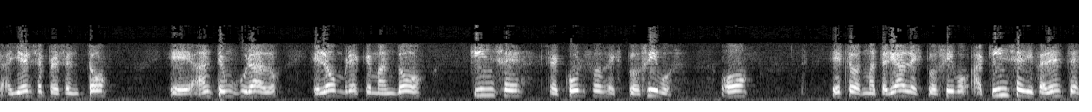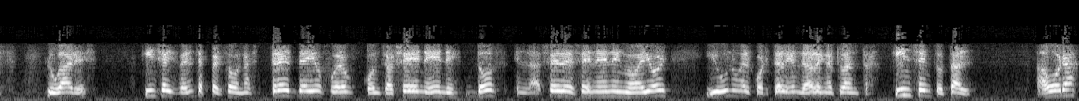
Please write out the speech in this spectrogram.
ayer se presentó eh, ante un jurado el hombre que mandó 15 recursos explosivos o estos materiales explosivos a 15 diferentes lugares 15 diferentes personas, tres de ellos fueron contra CNN, dos en la sede de CNN en Nueva York y uno en el cuartel general en Atlanta. 15 en total. Ahora,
